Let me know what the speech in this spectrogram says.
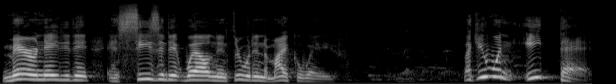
marinated it and seasoned it well and then threw it in the microwave. Like, you wouldn't eat that.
